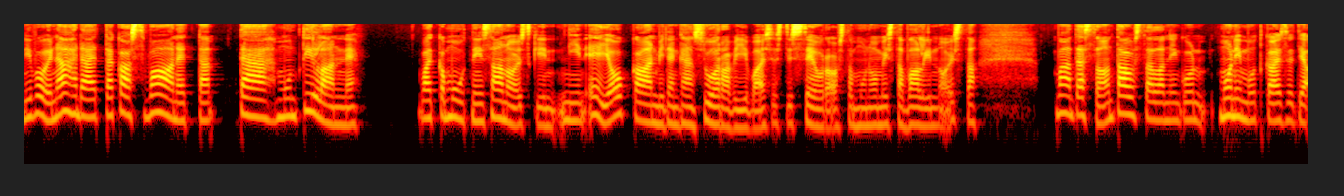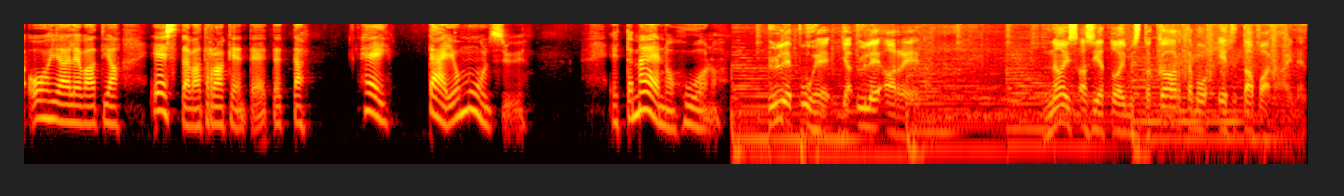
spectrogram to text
niin voi nähdä, että kas vaan, että tämä mun tilanne, vaikka muut niin sanoiskin, niin ei olekaan mitenkään suoraviivaisesti seurausta mun omista valinnoista, vaan tässä on taustalla niin kuin monimutkaiset ja ohjailevat ja estävät rakenteet, että hei, tämä ei ole mun syy, että mä en ole huono. Yle Puhe ja Yle Areena. Naisasiatoimisto Kaartamo et Tapanainen.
